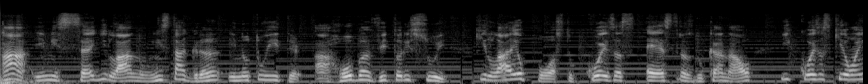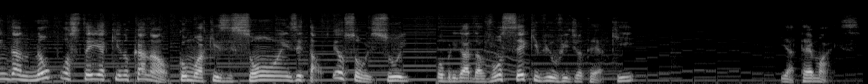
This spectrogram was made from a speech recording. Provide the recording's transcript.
Ah, e me segue lá no Instagram e no Twitter, arroba Vitorisui, que lá eu posto coisas extras do canal e coisas que eu ainda não postei aqui no canal, como aquisições e tal. Eu sou o Isui, obrigado a você que viu o vídeo até aqui e até mais.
